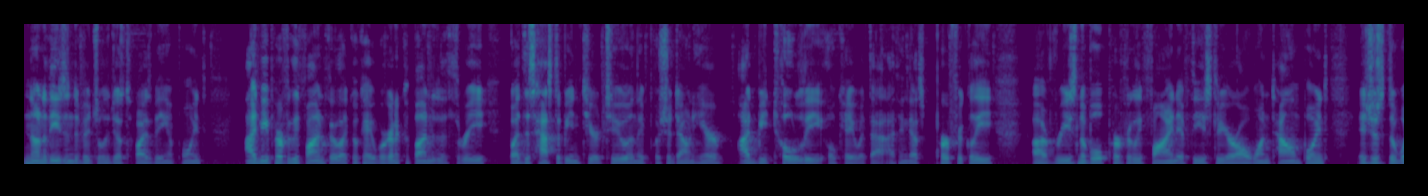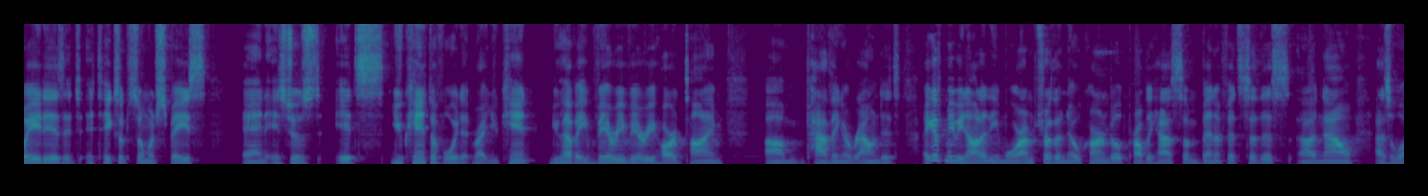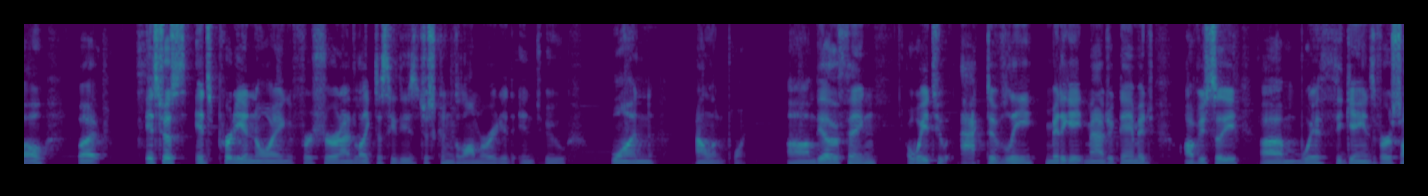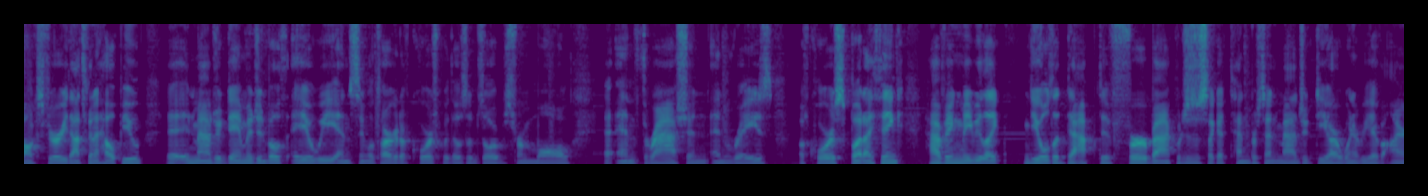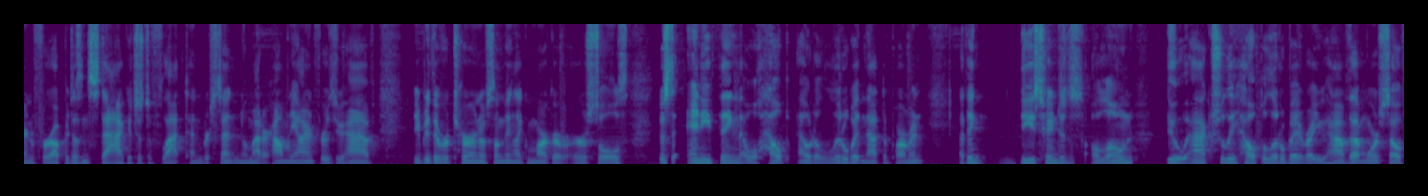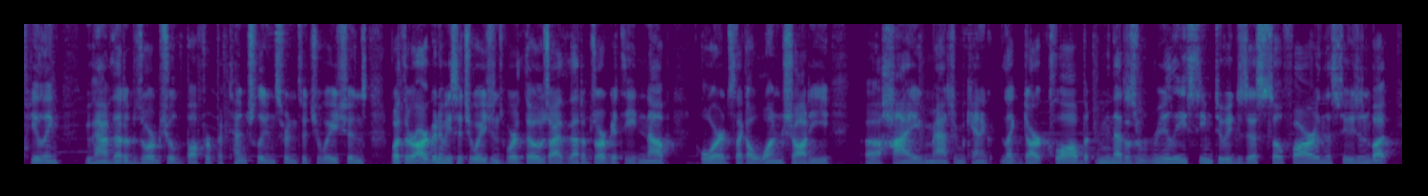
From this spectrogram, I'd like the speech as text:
None of these individually justifies being a point. I'd be perfectly fine if they're like, okay, we're to combine to the three, but this has to be in tier two and they push it down here. I'd be totally okay with that. I think that's perfectly uh, reasonable, perfectly fine if these three are all one talent point. It's just the way it is, it, it takes up so much space and it's just, it's, you can't avoid it, right? You can't, you have a very, very hard time um, pathing around it. I guess maybe not anymore. I'm sure the no Karn build probably has some benefits to this uh, now as well, but it's just it's pretty annoying for sure, and I'd like to see these just conglomerated into one talent point. Um, the other thing, a way to actively mitigate magic damage, obviously um, with the gains versus Ursoc's Fury, that's going to help you in magic damage in both AoE and single target, of course, with those absorbs from Maul and Thrash and, and Raze, of course. But I think having maybe like the old adaptive Fur back, which is just like a 10% magic DR whenever you have Iron Fur up, it doesn't stack, it's just a flat 10% no matter how many Iron Furs you have. Maybe the return of something like Mark of Ursol's, just anything that will help out a little bit in that department. I think these changes alone do actually help a little bit, right? You have that more self-healing, you have that absorb shield buffer potentially in certain situations, but there are going to be situations where those either that absorb gets eaten up or it's like a one-shotty uh, high magic mechanic like Dark Claw, but I mean that doesn't really seem to exist so far in this season, but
